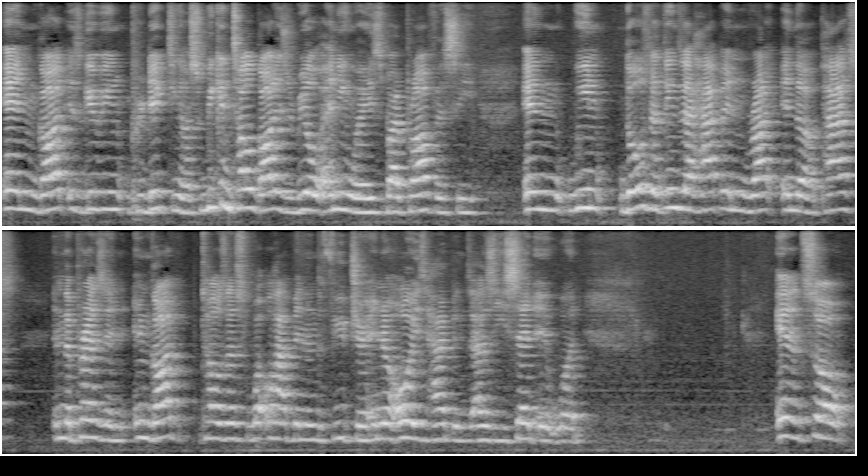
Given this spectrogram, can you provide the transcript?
And God is giving predicting us. We can tell God is real anyways by prophecy. And we those are things that happen right in the past, in the present, and God tells us what will happen in the future, and it always happens as He said it would. And so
